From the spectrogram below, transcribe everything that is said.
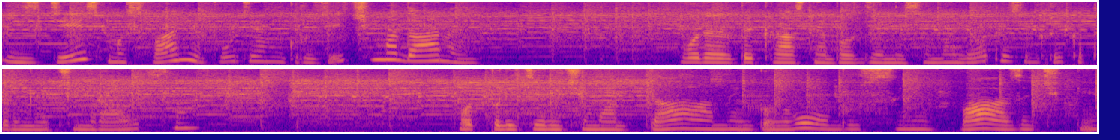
И здесь мы с вами будем грузить чемоданы. Вот этот прекрасный обалденный самолет из игры, который мне очень нравится. Вот полетели чемоданы, глобусы, вазочки.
